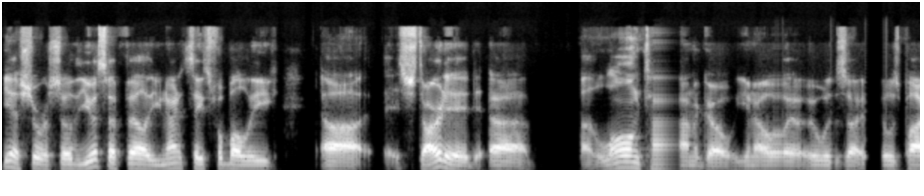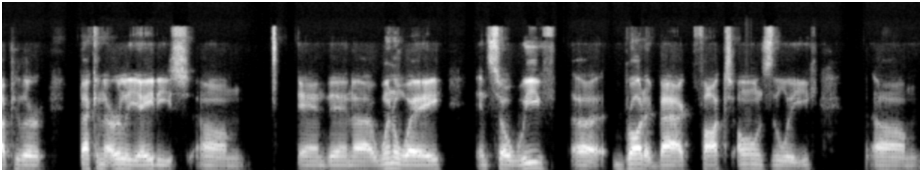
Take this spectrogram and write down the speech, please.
Yeah, sure. So the USFL, United States Football League, uh, started uh, a long time ago. You know, uh, it was uh, it was popular back in the early '80s, um, and then uh, went away. And so we've uh, brought it back. Fox owns the league, um,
